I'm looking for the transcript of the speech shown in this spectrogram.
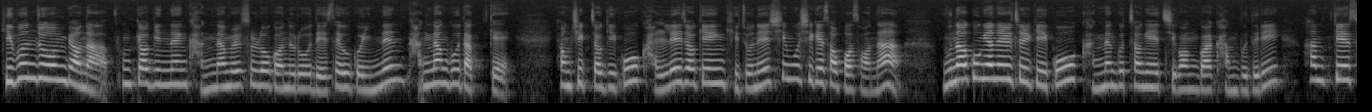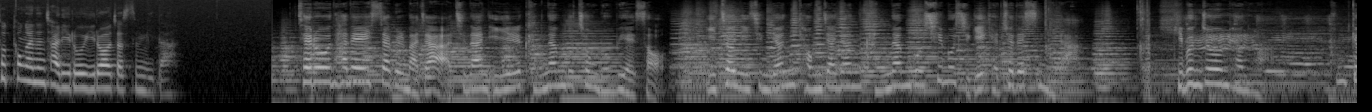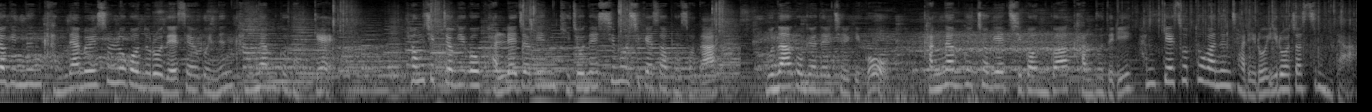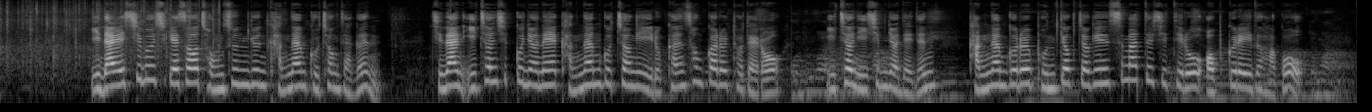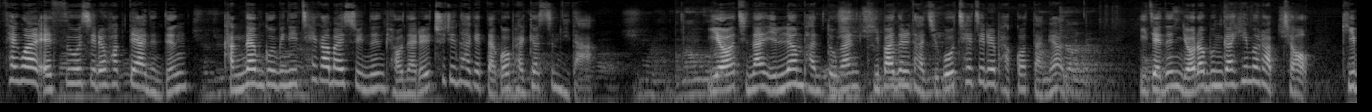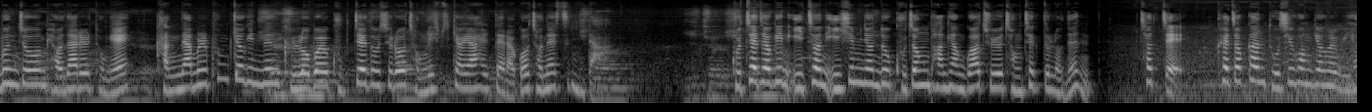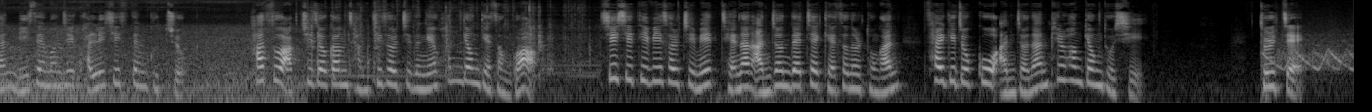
기분 좋은 변화, 품격 있는 강남을 슬로건으로 내세우고 있는 강남구답게 형식적이고 관례적인 기존의 시무식에서 벗어나 문화 공연을 즐기고 강남구청의 직원과 간부들이 함께 소통하는 자리로 이루어졌습니다. 새로운 한 해의 시작을 맞아 지난 2일 강남구청 로비에서 2020년 경자년 강남구 시무식이 개최됐습니다. 기분 좋은 변화, 품격 있는 강남을 슬로건으로 내세우고 있는 강남구답게 형식적이고 관례적인 기존의 시무식에서 벗어나 문화 공연을 즐기고 강남구청의 직원과 간부들이 함께 소통하는 자리로 이루어졌습니다. 이날 시무식에서 정순균 강남구청장은 지난 2019년에 강남구청이 이룩한 성과를 토대로 2020년에는 강남구를 본격적인 스마트 시티로 업그레이드하고 생활 SOC를 확대하는 등 강남 구민이 체감할 수 있는 변화를 추진하겠다고 밝혔습니다. 이어 지난 1년 반 동안 기반을 다지고 체질을 바꿨다면 이제는 여러분과 힘을 합쳐 기분 좋은 변화를 통해 강남을 품격 있는 글로벌 국제도시로 정립시켜야 할 때라고 전했습니다. 구체적인 2020년도 구정 방향과 주요 정책들로는 첫째, 쾌적한 도시 환경을 위한 미세먼지 관리 시스템 구축, 하수 악취 저감 장치 설치 등의 환경 개선과 CCTV 설치 및 재난 안전 대책 개선을 통한 살기 좋고 안전한 필환경 도시. 둘째,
